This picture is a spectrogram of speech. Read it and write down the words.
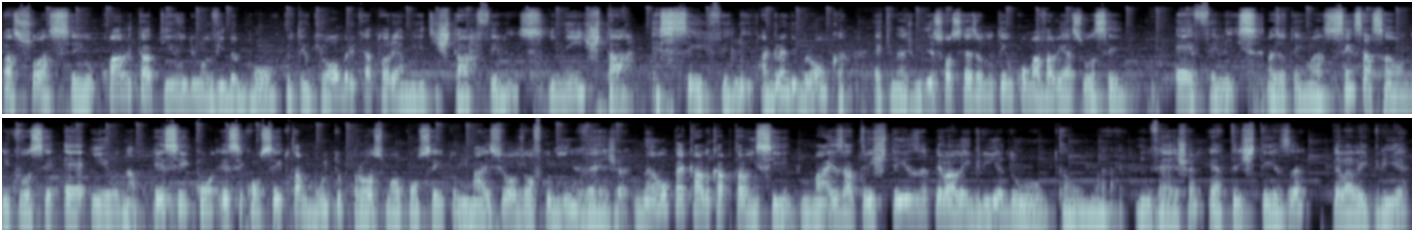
passou a ser o qualitativo de uma vida boa. Eu tenho que obrigatoriamente estar feliz. E nem estar, é ser feliz. A grande bronca é que nas mídias sociais eu não tenho como avaliar se você é feliz, mas eu tenho a sensação de que você é e eu não. Esse, esse conceito está muito próximo ao conceito mais filosófico de inveja. Não o pecado capital em si, mas a tristeza pela alegria do outro. Então, inveja é a tristeza pela alegria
